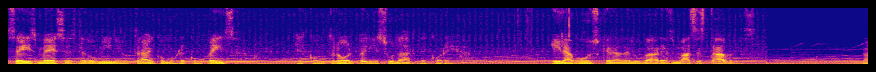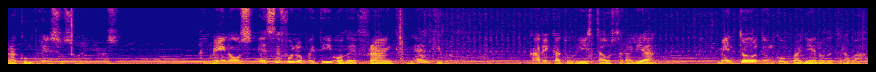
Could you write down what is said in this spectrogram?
Seis meses de dominio trae como recompensa el control peninsular de Corea y la búsqueda de lugares más estables para cumplir sus sueños. Al menos ese fue el objetivo de Frank Nankival, caricaturista australiano, mentor de un compañero de trabajo,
